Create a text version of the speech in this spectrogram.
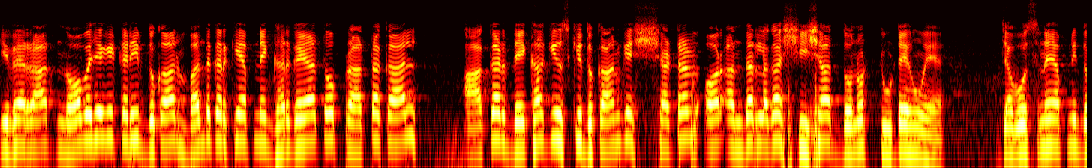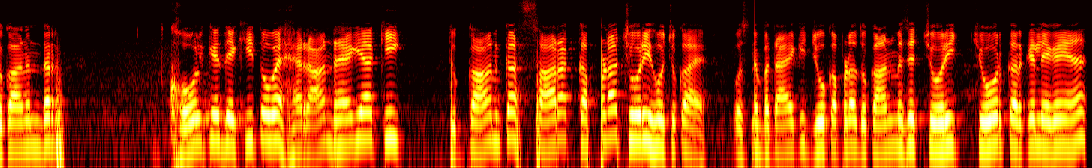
कि वह रात नौ बजे के करीब दुकान बंद करके अपने घर गया तो प्रातःकाल आकर देखा कि उसकी दुकान के शटर और अंदर लगा शीशा दोनों टूटे हुए हैं। जब उसने अपनी दुकान अंदर खोल के देखी तो वह हैरान रह गया कि दुकान का सारा कपड़ा चोरी हो चुका है। उसने बताया कि जो कपड़ा दुकान में से चोरी चोर करके ले गए हैं,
